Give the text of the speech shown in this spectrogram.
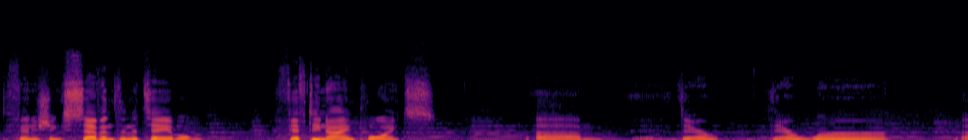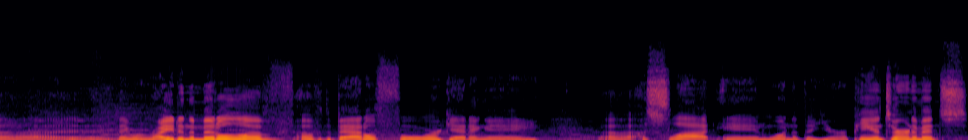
finishing seventh in the table, 59 points. Um, there, there were uh, they were right in the middle of, of the battle for getting a uh, a slot in one of the European tournaments.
